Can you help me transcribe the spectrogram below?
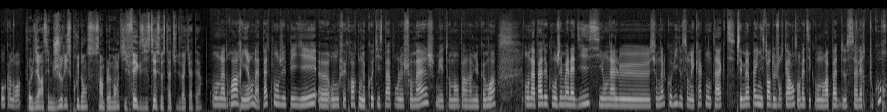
aucun droit. Faut le dire, hein, c'est une jurisprudence simplement qui fait exister ce statut de vacataire. On n'a droit à rien, on n'a pas de congé payé, euh, on nous fait croire qu'on ne cotise pas pour le chômage, mais Thomas en parlera mieux que moi. On n'a pas de congé maladie si on a le si on a le Covid ou si on est cas contact. C'est même pas une histoire de jours de carence en fait, c'est qu'on n'aura pas de salaire tout court.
